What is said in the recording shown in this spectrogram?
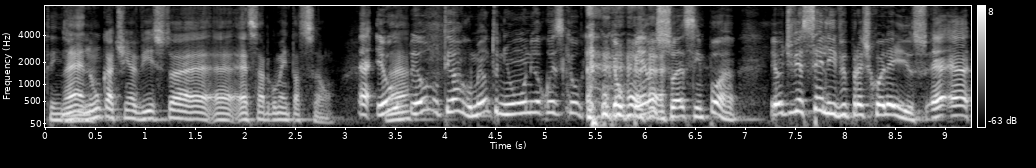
Entendi. né? Nunca tinha visto é, é, essa argumentação. É, eu, né? eu não tenho argumento nenhum, a única coisa que eu, que eu penso é assim, porra, eu devia ser livre pra escolher isso. É, é-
